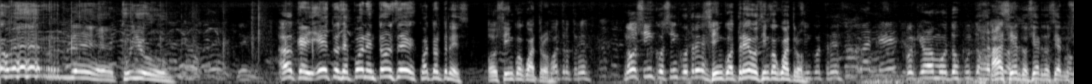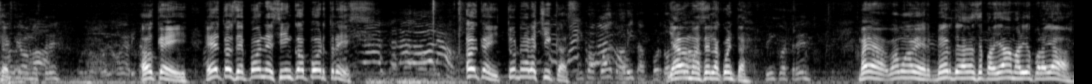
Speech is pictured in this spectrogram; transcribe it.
¡Punto verde! Tuyo. Ok, esto se pone entonces 4 a 3 o 5 a 4. 4 3. No, 5, 5 3. 5 a 3 o 5 a 4. 5 3. Porque vamos dos puntos arriba. Ah, cierto, cierto, cierto, cierto. Vamos 3. Ok, esto se pone 5 por 3. Ok, turno de las chicas. 5 a 4 ahorita. Por Ya vamos a hacer la cuenta. 5 a 3. Vaya, vamos a ver. Verde, háganse para allá, amarillo para allá.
